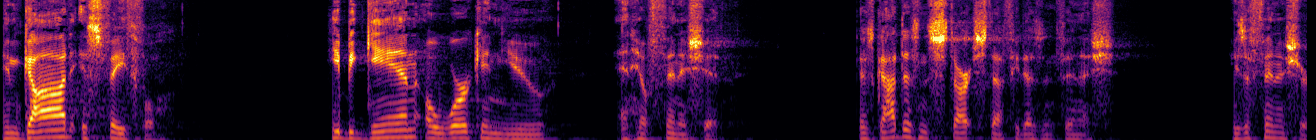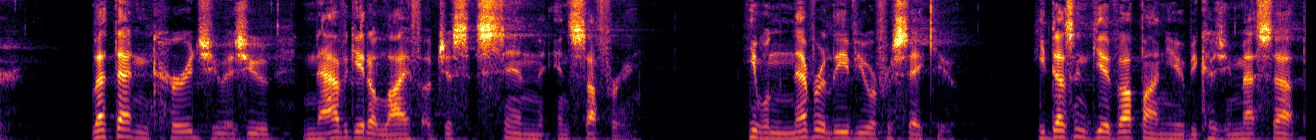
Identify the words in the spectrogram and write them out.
And God is faithful. He began a work in you and he'll finish it. Because God doesn't start stuff he doesn't finish, he's a finisher. Let that encourage you as you navigate a life of just sin and suffering. He will never leave you or forsake you. He doesn't give up on you because you mess up.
